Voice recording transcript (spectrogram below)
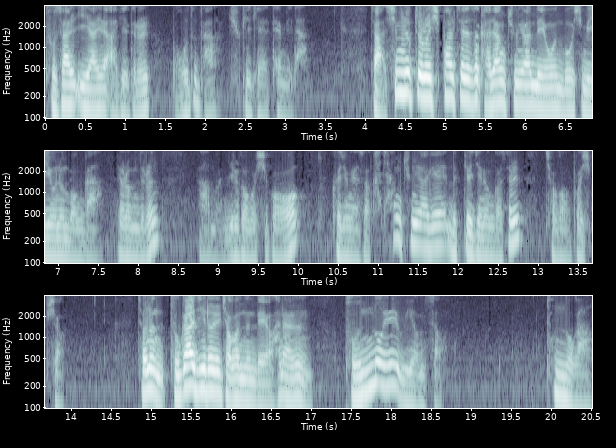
두 살 이하의 아기들을 모두 다 죽이게 됩니다. 자, 16절로 18절에서 가장 중요한 내용은 무엇이며 이유는 뭔가? 여러분들은 한번 읽어보시고 그 중에서 가장 중요하게 느껴지는 것을 적어 보십시오. 저는 두 가지를 적었는데요. 하나는 분노의 위험성. 분노가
